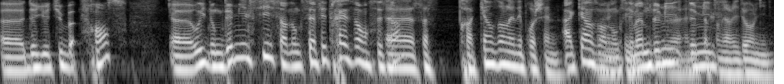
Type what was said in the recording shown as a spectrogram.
de YouTube France. Oui, donc 2006. hein, donc ça fait 13 ans, c'est ça? Ça fera 15 ans l'année prochaine. À 15 ans. Donc c'est même YouTube, 2000, euh, sa 2006. première vidéo en ligne.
